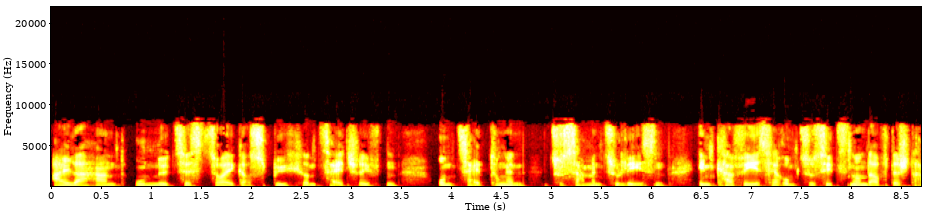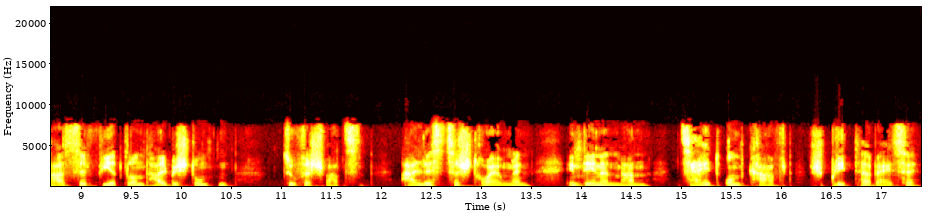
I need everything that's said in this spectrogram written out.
Allerhand unnützes Zeug aus Büchern, Zeitschriften und Zeitungen zusammenzulesen, in Cafés herumzusitzen und auf der Straße Viertel und halbe Stunden zu verschwatzen. Alles Zerstreuungen, in denen man Zeit und Kraft splitterweise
